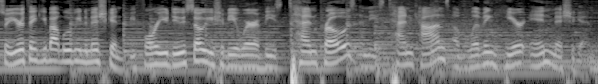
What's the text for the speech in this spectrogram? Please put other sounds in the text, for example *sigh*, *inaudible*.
So you're thinking about moving to Michigan. Before you do so, you should be aware of these 10 pros and these 10 cons of living here in Michigan.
